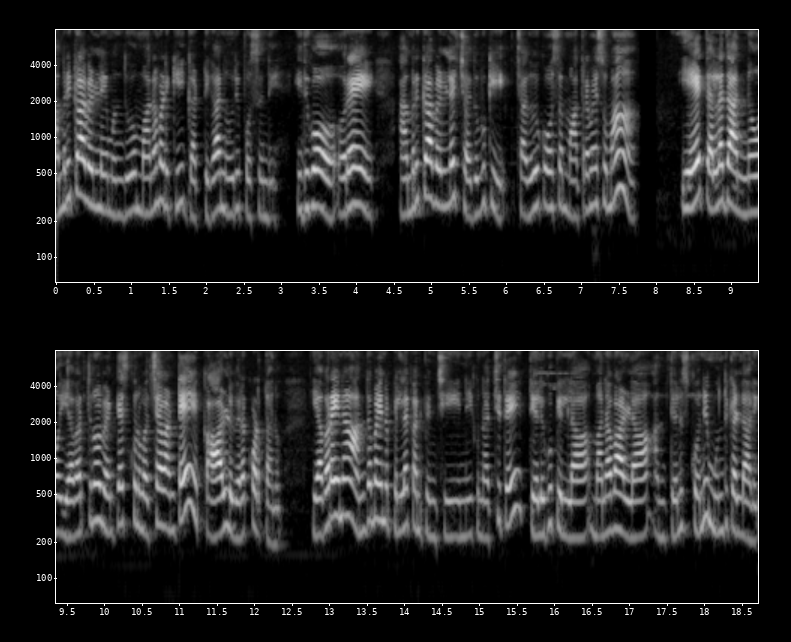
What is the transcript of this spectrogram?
అమెరికా వెళ్ళే ముందు మనవడికి గట్టిగా నూరిపోసింది. ఇదిగో ఒరే అమెరికా వెళ్ళే చదువుకి చదువు కోసం మాత్రమే సుమా? ఏ తెల్లదాన్నో ఎవరితోనో వెంటేసుకుని వచ్చావంటే కాళ్ళు విరక్కొడతాను ఎవరైనా అందమైన పిల్ల కనిపించి నీకు నచ్చితే తెలుగు పిల్ల మనవాళ్ళ అని తెలుసుకొని ముందుకెళ్ళాలి.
